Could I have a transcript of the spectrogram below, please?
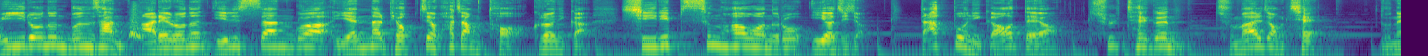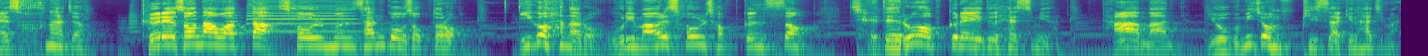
위로는 문산 아래로는 일산과 옛날 벽제 화장터 그러니까 시립 승화원으로 이어지죠. 딱 보니까 어때요? 출퇴근 주말 정체 눈에 선하죠. 그래서 나왔다 서울 문산 고속도로 이거 하나로 우리 마을 서울 접근성 제대로 업그레이드 했습니다 다만 요금이 좀 비싸긴 하지만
